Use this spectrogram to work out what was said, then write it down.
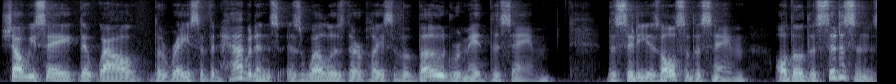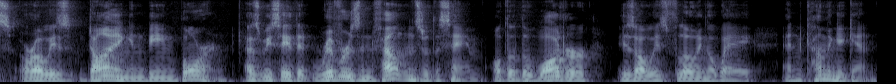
shall we say that while the race of inhabitants as well as their place of abode remained the same, the city is also the same, although the citizens are always dying and being born, as we say that rivers and fountains are the same, although the water is always flowing away and coming again?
